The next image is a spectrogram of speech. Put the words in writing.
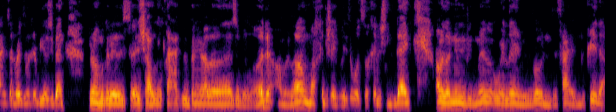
Times on Resident Rabbi Yosi Ben we're learning we vote and decide and decree that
